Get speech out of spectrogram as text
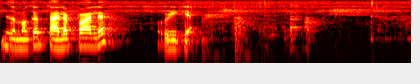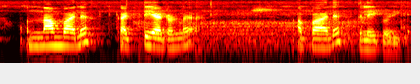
ഇനി നമുക്ക് തലപ്പാൽ ഒഴിക്കാം. ഒന്നാം പാൽ കട്ടിയായിട്ടുള്ള ആ പാൽ ഇതിലേക്ക് ഒഴിക്കുക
